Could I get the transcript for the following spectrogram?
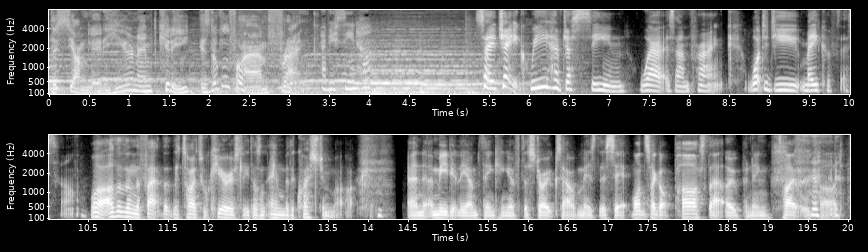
This young lady here named Kitty is looking for Anne Frank. Have you seen her? So, Jake, we have just seen Where is Anne Frank? What did you make of this film? Well, other than the fact that the title curiously doesn't end with a question mark. and immediately I'm thinking of the Strokes album, Is This It? Once I got past that opening title card,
